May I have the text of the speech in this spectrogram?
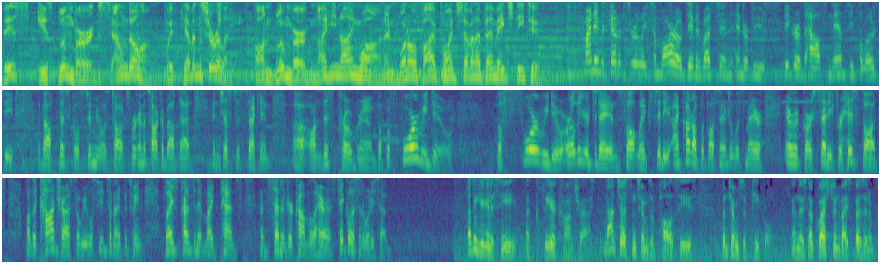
This is Bloomberg Sound On with Kevin Cirilli on Bloomberg 99.1 and 105.7 FM HD2. My name is Kevin Cirilli. Tomorrow, David Westin interviews Speaker of the House Nancy Pelosi about fiscal stimulus talks. We're going to talk about that in just a second uh, on this program. But before we do, before we do, earlier today in Salt Lake City, I caught up with Los Angeles Mayor Eric Garcetti for his thoughts on the contrast that we will see tonight between Vice President Mike Pence and Senator Kamala Harris. Take a listen to what he said. I think you're going to see a clear contrast, not just in terms of policies, but in terms of people. And there's no question Vice President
